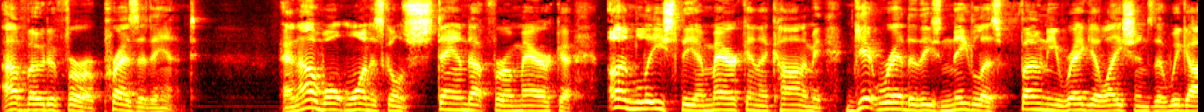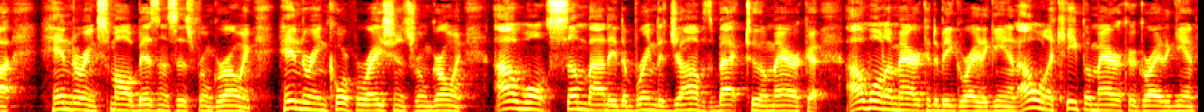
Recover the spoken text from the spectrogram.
I voted for a president. And I want one that's going to stand up for America, unleash the American economy, get rid of these needless, phony regulations that we got hindering small businesses from growing, hindering corporations from growing. I want somebody to bring the jobs back to America. I want America to be great again. I want to keep America great again.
